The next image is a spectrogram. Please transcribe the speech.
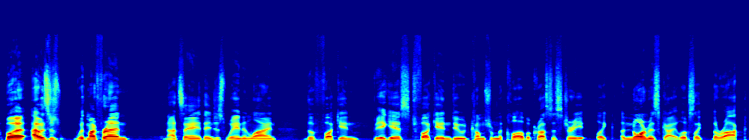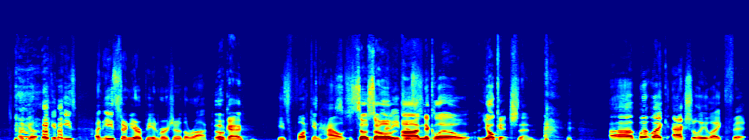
But I was just with my friend, not saying anything, just waiting in line. The fucking biggest fucking dude comes from the club across the street, like enormous guy, looks like The Rock, like a like an east an Eastern European version of The Rock. okay. He's fucking house. So, so And he uh, Nikola Jokic then. Uh, but like actually like fit.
